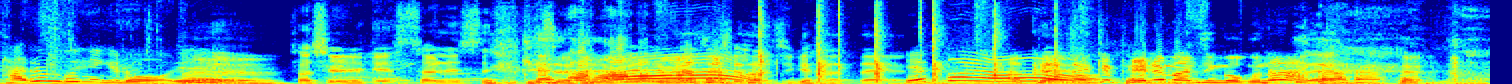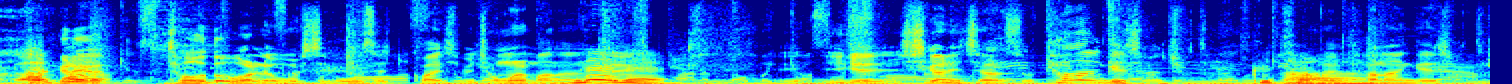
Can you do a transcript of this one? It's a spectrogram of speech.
다른 분위기로 예. 네. 사실 이게 스타일리스트님께서 유명하셔서 지겠는데 예뻐요. 아, 그래서 이렇게 배를 만진 거구나. 네. 아 그리고 저도 원래 옷, 옷에 관심이 정말 많았는데. 이- 이게 시간이 지날수록 편한 게 저는 좋더라고요. 그쵸. 네, 편한 게 좋더라고요.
